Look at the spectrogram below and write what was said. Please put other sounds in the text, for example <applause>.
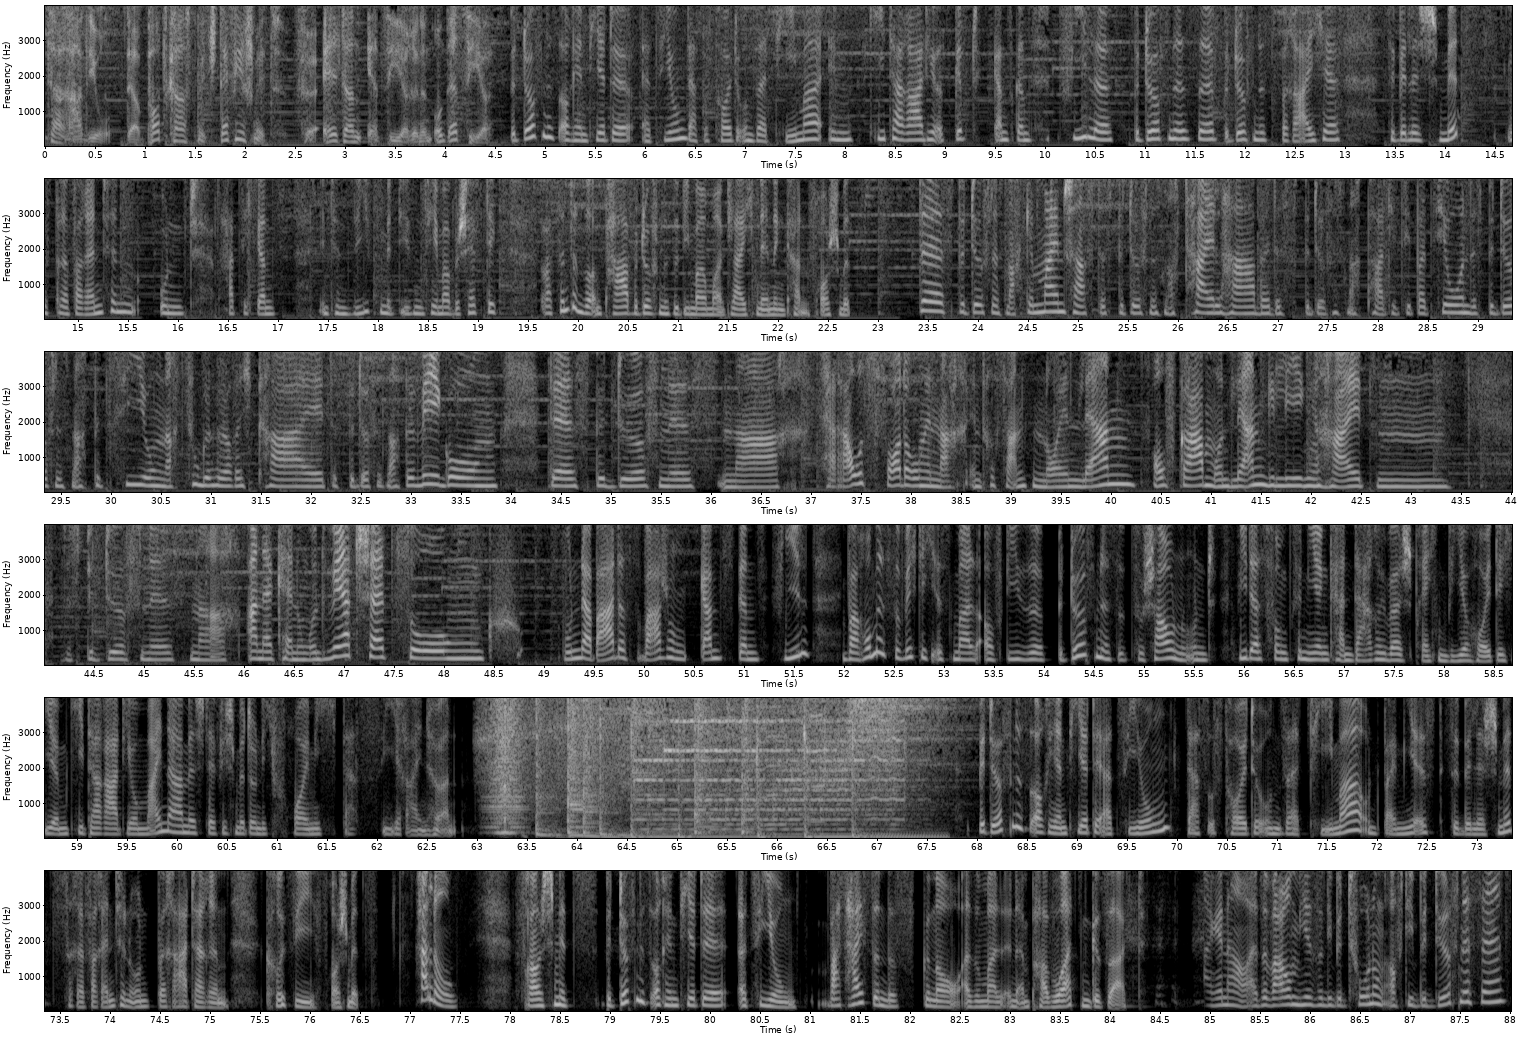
Kita Radio, der Podcast mit Steffi Schmidt für Eltern, Erzieherinnen und Erzieher. Bedürfnisorientierte Erziehung, das ist heute unser Thema im Kita Radio. Es gibt ganz, ganz viele Bedürfnisse, Bedürfnisbereiche. Sibylle Schmitz ist Referentin und hat sich ganz intensiv mit diesem Thema beschäftigt. Was sind denn so ein paar Bedürfnisse, die man mal gleich nennen kann, Frau Schmitz? Das Bedürfnis nach Gemeinschaft, das Bedürfnis nach Teilhabe, das Bedürfnis nach Partizipation, das Bedürfnis nach Beziehung, nach Zugehörigkeit, das Bedürfnis nach Bewegung, das Bedürfnis nach Herausforderungen, nach interessanten neuen Lernaufgaben und Lerngelegenheiten, das Bedürfnis nach Anerkennung und Wertschätzung wunderbar. Das war schon ganz, ganz viel. Warum es so wichtig ist, mal auf diese Bedürfnisse zu schauen und wie das funktionieren kann, darüber sprechen wir heute hier im Kita Radio. Mein Name ist Steffi Schmidt und ich freue mich, dass Sie reinhören. Bedürfnisorientierte Erziehung, das ist heute unser Thema und bei mir ist Sibylle Schmitz, Referentin und Beraterin. Grüß Sie, Frau Schmitz. Hallo. Frau Schmitz, bedürfnisorientierte Erziehung. Was heißt denn das genau? Also mal in ein paar Worten gesagt. Ja, genau. Also warum hier so die Betonung auf die Bedürfnisse?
